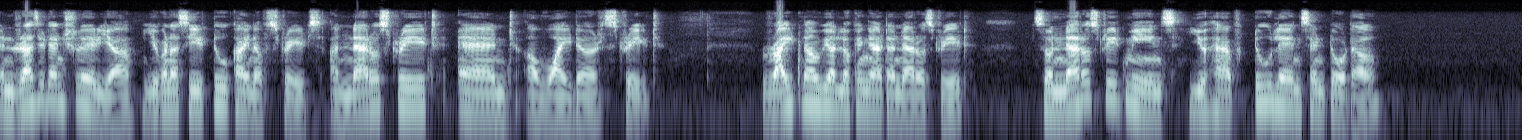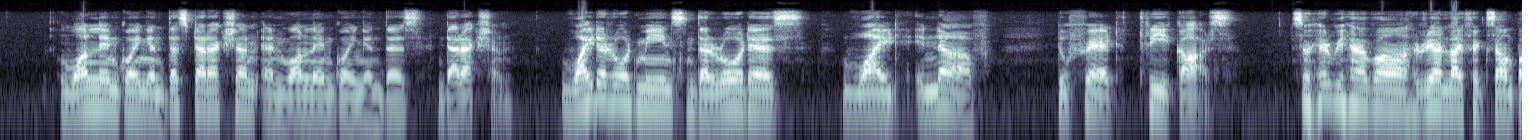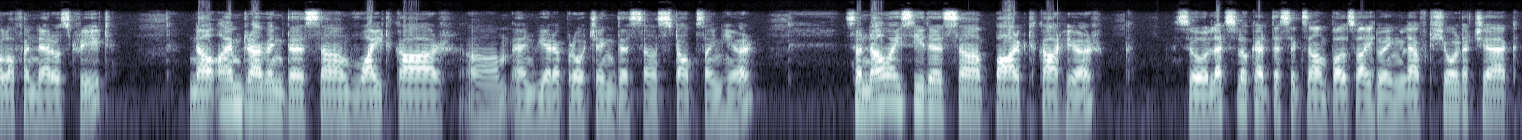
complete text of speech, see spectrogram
in residential area you're gonna see two kind of streets a narrow street and a wider street. Right now we are looking at a narrow street. So narrow street means you have two lanes in total. One lane going in this direction and one lane going in this direction. Wider road means the road is wide enough to fit three cars so here we have a real life example of a narrow street. Now I'm driving this uh, white car um, and we are approaching this uh, stop sign here. So now I see this uh, parked car here. So let's look at this example. So I'm doing left shoulder check.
